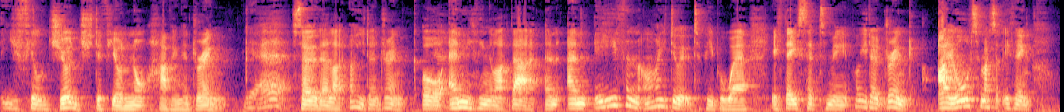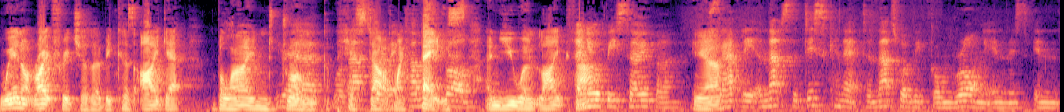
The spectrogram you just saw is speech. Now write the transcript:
you feel judged if you're not having a drink. Yeah. So they're like, "Oh, you don't drink," or Yeah. anything like that. And and even I do it to people where if they said to me, "Oh, you don't drink," I automatically think we're not right for each other because I get blind drunk, well, pissed out of my face, from. and you won't like that. and you'll be sober. Yeah. Exactly. And that's the disconnect and that's where we've gone wrong in this in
